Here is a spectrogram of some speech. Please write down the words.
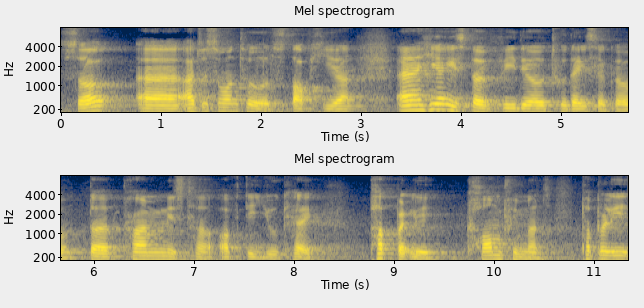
so uh, I just want to stop here. And here is the video two days ago. The Prime Minister of the UK publicly compliments, publicly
